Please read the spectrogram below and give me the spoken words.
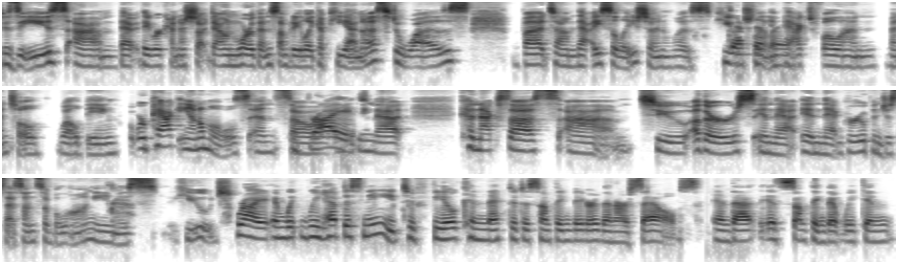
disease. Um, that they were kind of shut down more than somebody like a pianist was. But um, that isolation was hugely Definitely. impactful on mental well being. But we're pack animals, and so right. that connects us um, to others in that in that group and just that sense of belonging is huge. Right. And we, we have this need to feel connected to something bigger than ourselves. And that is something that we can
